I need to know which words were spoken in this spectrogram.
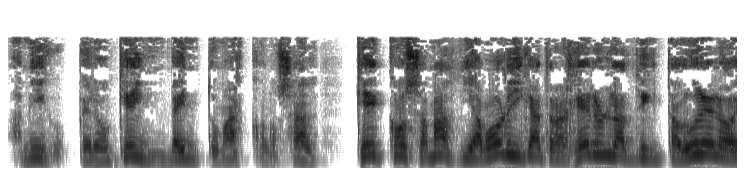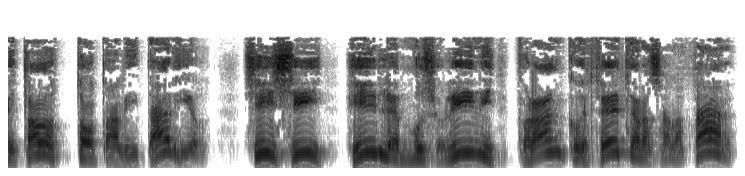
Amigo, pero qué invento más colosal qué cosa más diabólica trajeron las dictaduras y los estados totalitarios. Sí, sí, Hitler, Mussolini, Franco, etcétera, Salazar.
